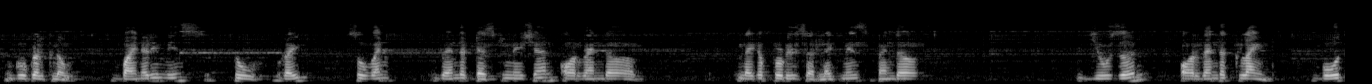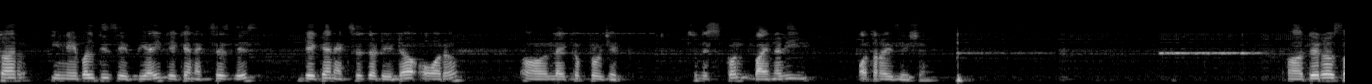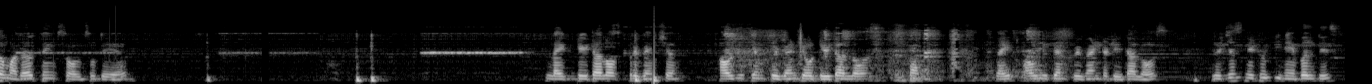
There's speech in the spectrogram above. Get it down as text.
Google Cloud. Binary means two, right? So when when the destination or when the like a producer like means when the user or when the client both are enable this API they can access this they can access the data or a, uh, like a project. So this is called binary authorization. Uh, there are some other things also there. Like data loss prevention. How you can prevent your data loss from right? How you can prevent the data loss. You just need to enable this.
